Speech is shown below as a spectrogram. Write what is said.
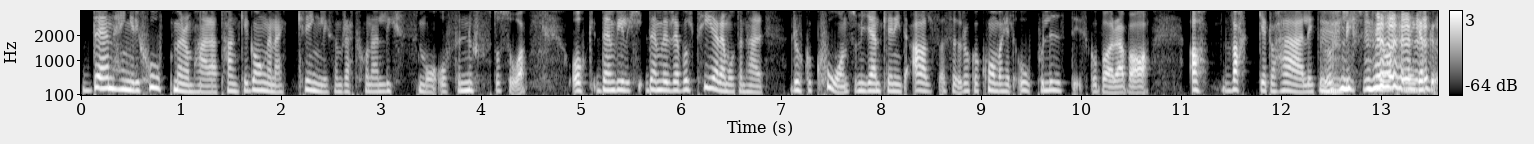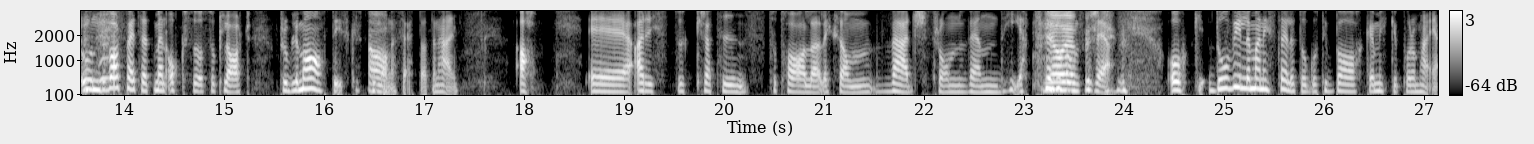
den hänger ihop med de här tankegångarna kring liksom rationalism och, och förnuft och så. Och den vill, den vill revoltera mot den här rokokon som egentligen inte alls, alltså rokokon var helt opolitisk och bara var ah, vackert och härligt och Mm. livsbejakande, ganska underbart på ett sätt men också såklart problematisk på Ja. många sätt. Att den här ah, eh, aristokratins totala liksom världsfrånvändhet. Ja, man ska säga. Och då ville man istället då gå tillbaka mycket på de här,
